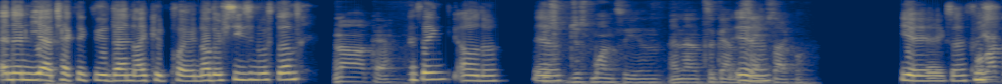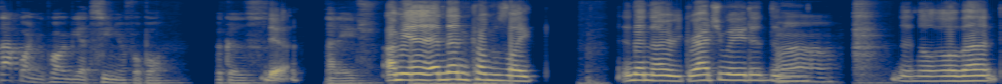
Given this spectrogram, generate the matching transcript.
and then yeah, technically, then I could play another season with them. No, okay. I think I don't know. Yeah, Just just one season, and then it's again Yeah. same cycle. yeah, yeah, exactly. Well, at that point, you'll probably be at senior football because yeah, that age. I mean, and then comes like, and then I graduated, and Uh, then all, that.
